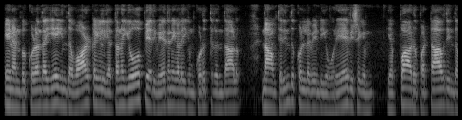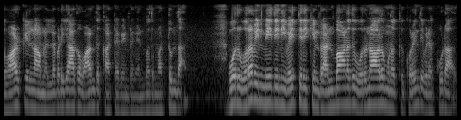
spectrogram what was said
என் அன்பு குழந்தையே இந்த வாழ்க்கையில் எத்தனையோ பேர் வேதனைகளையும் கொடுத்திருந்தாலும் நாம் தெரிந்து கொள்ள வேண்டிய ஒரே விஷயம் எப்பாடு பட்டாவது இந்த வாழ்க்கையில் நாம் நல்லபடியாக வாழ்ந்து காட்ட வேண்டும் என்பது மட்டும்தான். ஒரு உறவின் மீது நீ வைத்திருக்கின்ற அன்பானது ஒரு நாளும் உனக்கு குறைந்து விடக்கூடாது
